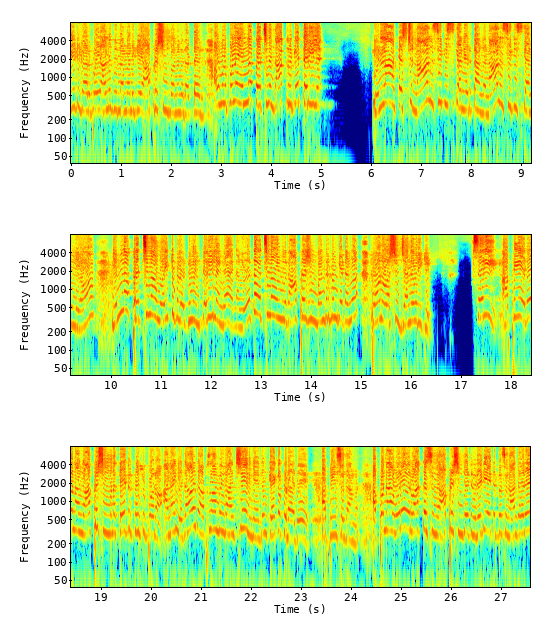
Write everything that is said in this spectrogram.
வீட்டுக்காரர் போய் அழுது நம்ம எனக்கு ஆபரேஷன் பண்ணுங்க டாக்டர் அவங்களுக்குள்ள என்ன பிரச்சனை டாக்டருக்கே தெரியல. எல்லா டெஸ்ட் நாலு சிடி ஸ்கேன் எடுத்தாங்க. நாலு சிடி ஸ்கேன்லயும் என்ன பிரச்சனை அவங்க வயிற்றுக்குள்ள இருக்குன்னு எனக்கு தெரியலங்க. நாங்க எதை வச்சுன்னா உங்களுக்கு ஆபரேஷன் பண்றதுன்னு கேட்டாங்க போன வருஷம் ஜனவரிக்கு. சரி அப்படியே ஏதோ நாங்க ஆபரேஷன் பண்ண தேட்டர் கூட்டு போறோம். ஆனா ஏதாவது அப்சாம்பிள் வாங்கிச்சு எனக்கு எதுவும் கேட்க கூடாது அப்படின்னு சொன்னாங்க. அப்ப நான் ஒரே ஒரு வார்த்தை சொன்னேன் ஆபரேஷன் தேட்டர் ரெடி ஆயிட்டப்ப சொன்ன ஆண்டவரே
